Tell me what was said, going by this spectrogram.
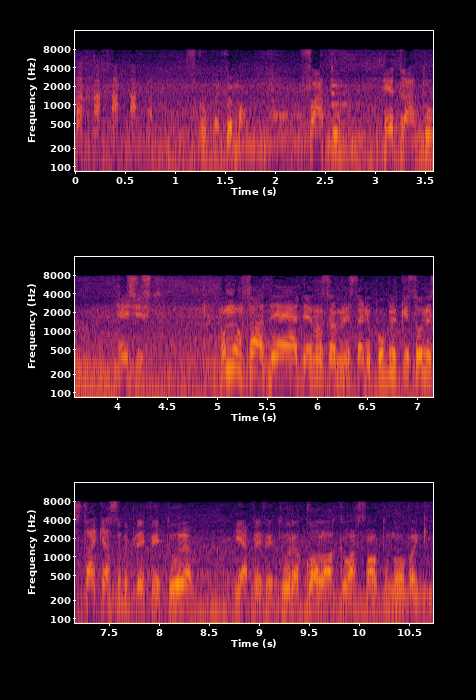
Desculpa, foi mal. Fato, retrato, registro. Vamos fazer a denúncia ao Ministério Público e solicitar que a subprefeitura e a prefeitura coloque o asfalto novo aqui.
